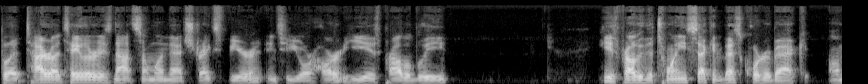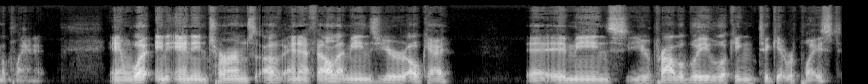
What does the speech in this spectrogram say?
but Tyrod Taylor is not someone that strikes fear into your heart. He is probably he is probably the 22nd best quarterback on the planet. And what in and in terms of NFL, that means you're okay. It means you're probably looking to get replaced.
